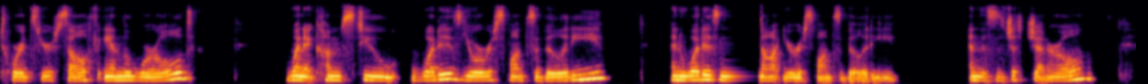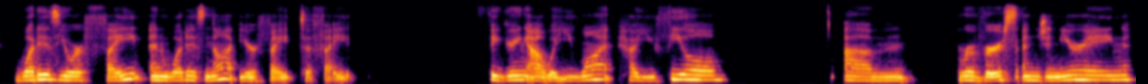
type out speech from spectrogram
towards yourself and the world when it comes to what is your responsibility and what is not your responsibility and this is just general, what is your fight and what is not your fight to fight? Figuring out what you want, how you feel, um, reverse engineering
